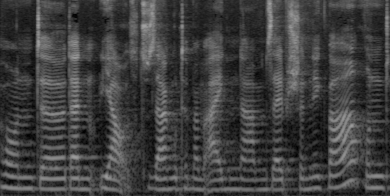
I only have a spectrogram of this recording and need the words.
Und äh, dann ja sozusagen unter meinem eigenen Namen selbstständig war und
